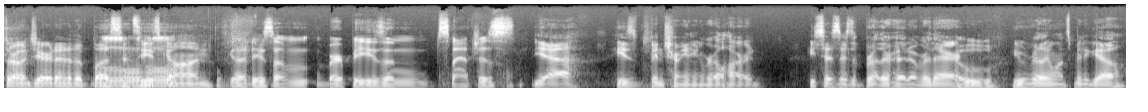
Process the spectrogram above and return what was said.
Throwing Jared under the bus since he's Mhm. gone. He's gonna do some burpees and snatches. Yeah, he's been training real hard. He says there's a brotherhood over there. Ooh. He really wants me to go.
